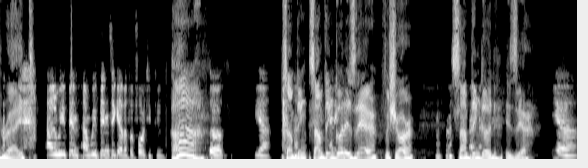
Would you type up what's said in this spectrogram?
Right. and we've been, and we've been together for 42. Ah, So yeah. something, something good is there for sure. Something good is there. Yeah.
